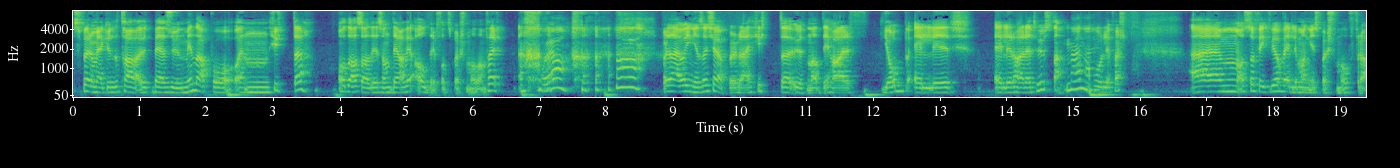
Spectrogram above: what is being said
spørre om jeg kunne ta ut BSU-en min da, på en hytte. Og da sa de sånn Det har vi aldri fått spørsmål om før. Oh, ja. Ah, For det er jo ingen som kjøper seg hytte uten at de har jobb eller, eller har et hus. da. Nei, nei. Bolig først. Um, og så fikk vi jo veldig mange spørsmål fra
